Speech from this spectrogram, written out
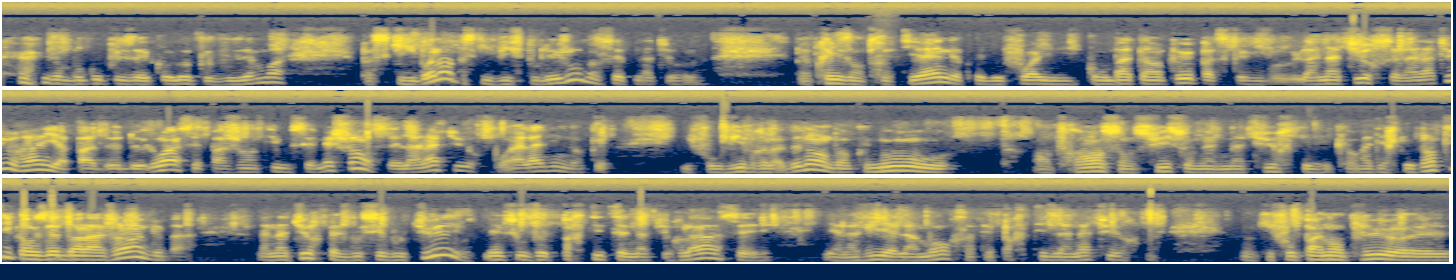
Ils sont beaucoup plus écolos que vous et moi, parce qu'ils, voilà, parce qu'ils vivent tous les jours dans cette nature-là. Après, ils entretiennent. Après, des fois, ils combattent un peu parce que la nature, c'est la nature. Hein. Il n'y a pas de, de loi, c'est pas gentil ou c'est méchant, c'est la nature. Point à la ligne. Donc, il faut vivre là-dedans. Donc, nous, en France, en Suisse, on a une nature qui est, on va dire, qui est gentille. Quand vous êtes dans la jungle, bah, la nature peut vous, vous tuer. Même si vous êtes partie de cette nature-là, c'est, il y a la vie et la mort, ça fait partie de la nature. Donc il faut pas non plus, euh,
